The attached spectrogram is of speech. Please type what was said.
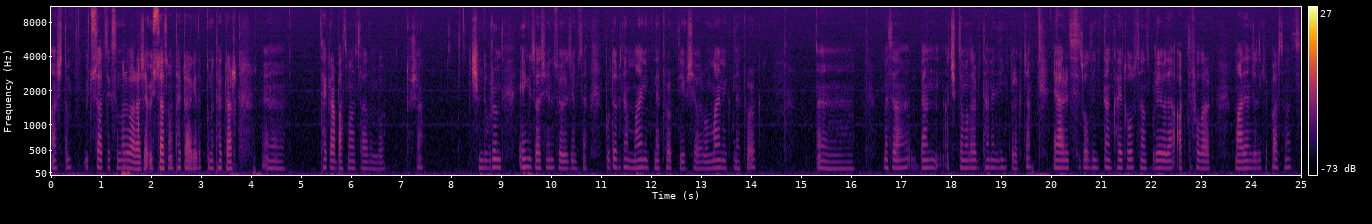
Açtım. 3 saatlik sınırı var ayrıca. 3 saat sonra tekrar gelip bunu tekrar e, tekrar basmanız lazım bu tuşa. Şimdi buranın en güzel şeyini söyleyeceğim size. Burada bir tane mining network diye bir şey var. Bu mining network ee, mesela ben açıklamalara bir tane link bırakacağım. Eğer siz o linkten kayıt olursanız buraya ve de aktif olarak madencilik yaparsanız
